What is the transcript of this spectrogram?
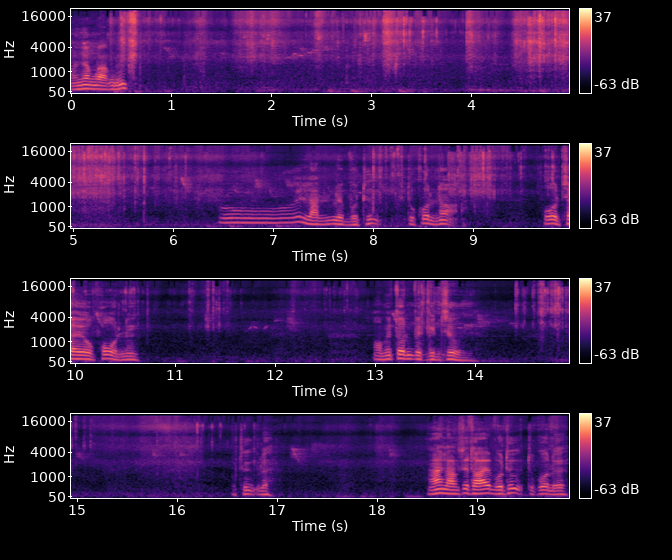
อันยังวางนี้โอ้ยหลันเลยบ่ถึงทุกคนเนาะโพดใจเอโพดนี่เอาไม่ต้นไปกินเฉยบ่ถึงเลยอ่าหลังสุดท้ายบ่ถึงทุกคนเลย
